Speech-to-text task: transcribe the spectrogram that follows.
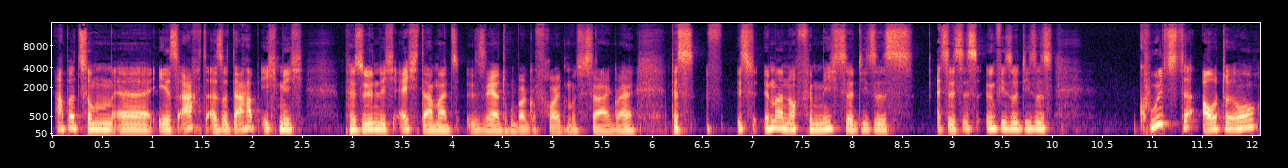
Aber zum äh, ES8, also da habe ich mich persönlich echt damals sehr drüber gefreut, muss ich sagen, weil das ist immer noch für mich so dieses, also es ist irgendwie so dieses, coolste Auto,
